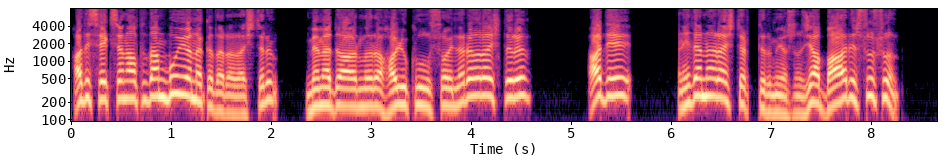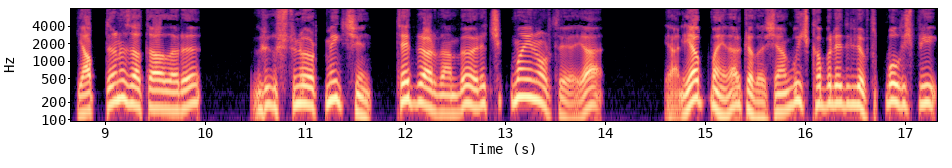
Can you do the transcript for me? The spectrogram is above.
Hadi 86'dan bu yana kadar araştırın. Mehmet Ağarları, Haluk Ulusoyları araştırın. Hadi neden araştırttırmıyorsunuz? Ya bari susun. Yaptığınız hataları üstünü örtmek için tekrardan böyle çıkmayın ortaya ya. Yani yapmayın arkadaş. Yani bu hiç kabul ediliyor. Futbol hiçbir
